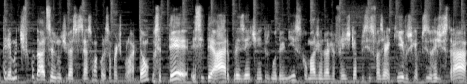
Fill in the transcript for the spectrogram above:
teria muita dificuldade se ele não tivesse acesso a uma coleção particular. Então, você ter esse ideário presente entre os modernistas, como Mário de Andrade à frente, que é preciso fazer arquivos, que é preciso registrar,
